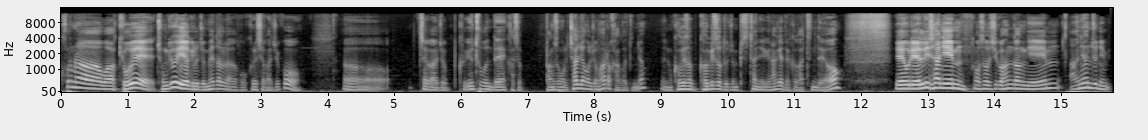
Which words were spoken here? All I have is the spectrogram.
코로나와 교회, 종교 이야기를 좀 해달라고 그러셔가지고, 어, 제가 좀 그 유튜브인데 가서 방송을 촬영을 좀 하러 가거든요. 거기서, 거기서도 좀 비슷한 얘기를 하게 될 것 같은데요. 예, 우리 엘리샤님, 어서 오시고, 한강님, 안현주님,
